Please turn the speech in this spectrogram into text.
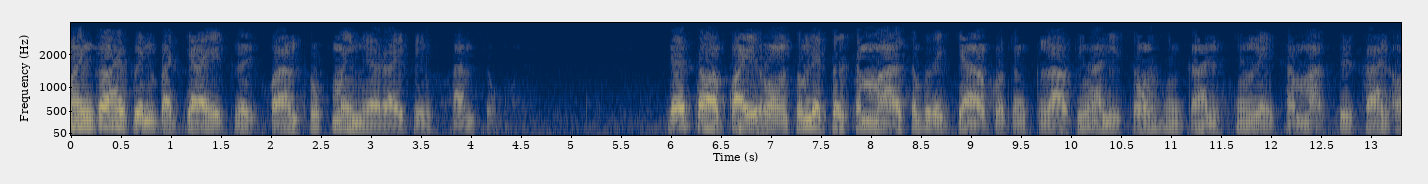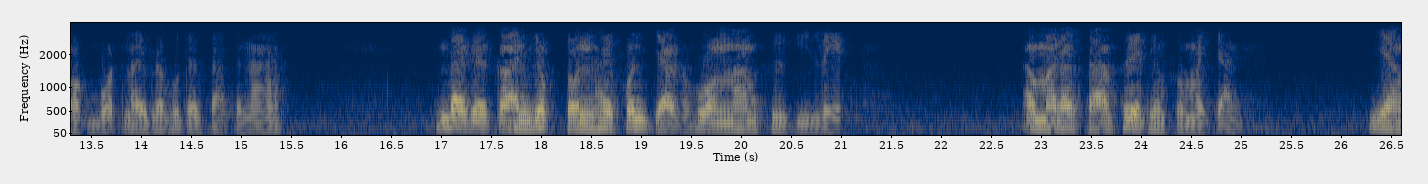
มันก็ให้เป็นปัจจัยให้เกิดความทุกข์ไม่มีอะไรเป็นความสุข และต่อไปองค์สมเด็จพระสัมมาสัมพุทธเจ้าก็ต้องกล่าวถึงอานิสงส์แห่งการแห่งเนคขมะคือการออกบทในพระพุทธศาสนา ได้แก่การยกตนให้พ้นจากห่วงน้ำคือกิเลส เอามารักษาเพื่อถึงพรหมจรรย์อย่าง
